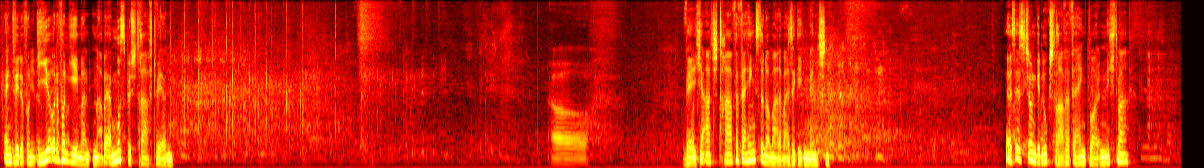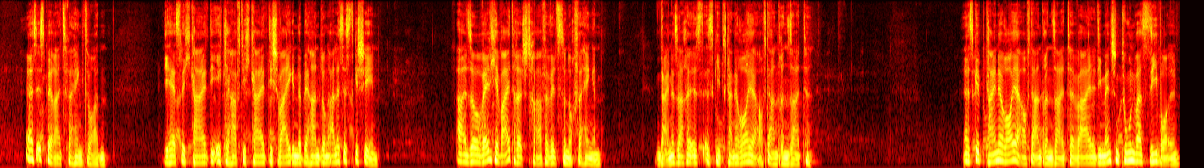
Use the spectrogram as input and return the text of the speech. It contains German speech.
Entweder von dir oder von jemandem, aber er muss bestraft werden. Welche Art Strafe verhängst du normalerweise gegen Menschen? Es ist schon genug Strafe verhängt worden, nicht wahr? Es ist bereits verhängt worden. Die Hässlichkeit, die Ekelhaftigkeit, die schweigende Behandlung, alles ist geschehen. Also, welche weitere Strafe willst du noch verhängen? Deine Sache ist, es gibt keine Reue auf der anderen Seite. Es gibt keine Reue auf der anderen Seite, weil die Menschen tun, was sie wollen.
